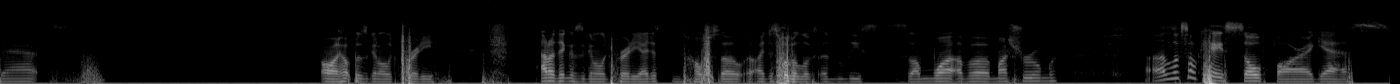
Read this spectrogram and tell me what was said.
that. Oh, I hope this is gonna look pretty. I don't think this is gonna look pretty. I just hope so. I just hope it looks at least somewhat of a mushroom. Uh, it looks okay so far, I guess.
